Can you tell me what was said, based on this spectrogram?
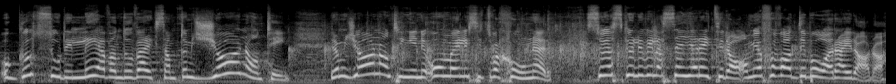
och Guds ord är levande och verksamt. De gör någonting. De gör någonting in i omöjliga situationer. Så jag skulle vilja säga dig till idag, om jag får vara Debora idag då.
